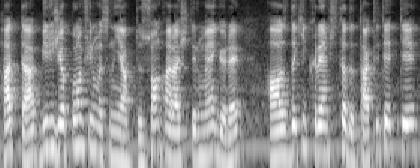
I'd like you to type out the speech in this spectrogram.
Hatta bir Japon firmasının yaptığı son araştırmaya göre ağızdaki kremsi tadı taklit ettiği,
